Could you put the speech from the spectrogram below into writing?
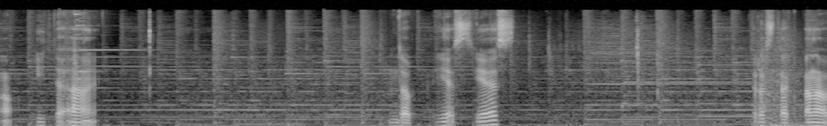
O, idealnie. Dobra, jest, jest. Teraz tak, panowie.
